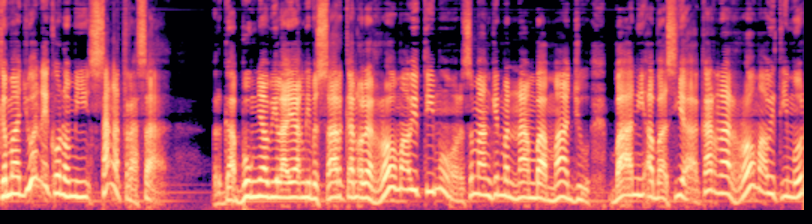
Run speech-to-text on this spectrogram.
kemajuan ekonomi sangat terasa. Bergabungnya wilayah yang dibesarkan oleh Romawi Timur semakin menambah maju Bani Abbasiyah karena Romawi Timur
